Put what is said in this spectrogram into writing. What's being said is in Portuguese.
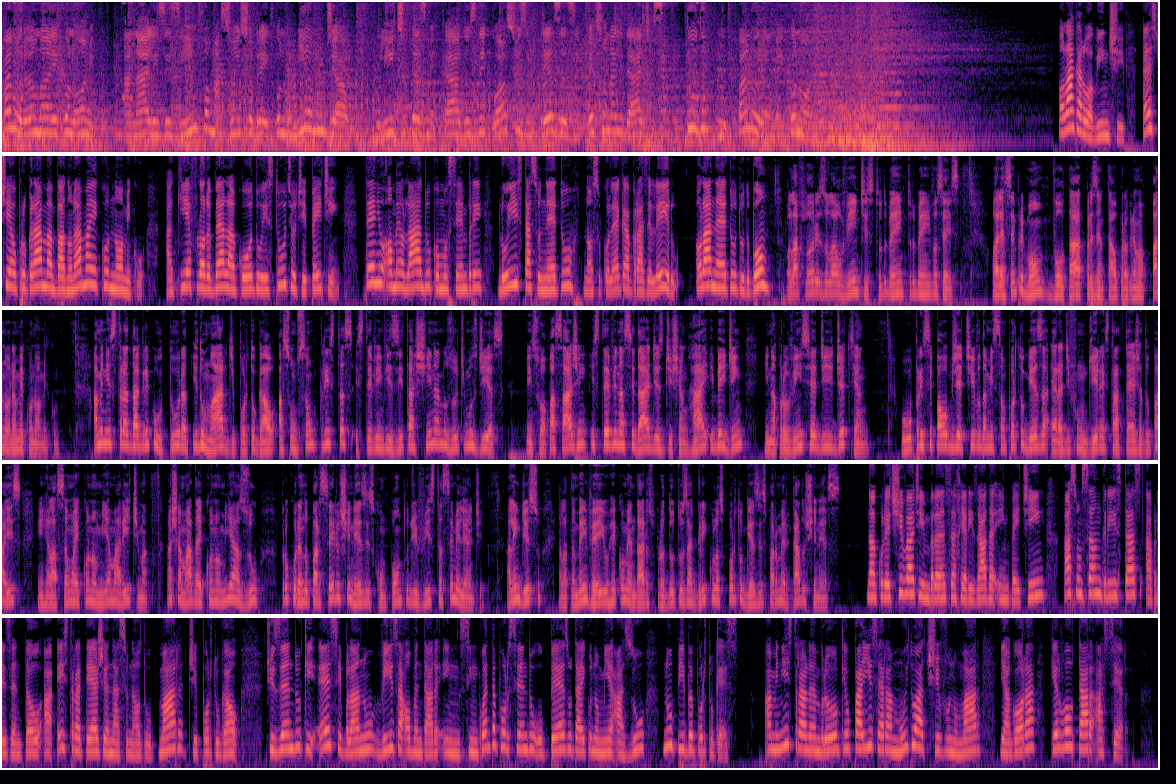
Panorama Econômico. Análises e informações sobre a economia mundial, políticas, mercados, negócios, empresas e personalidades. Tudo no Panorama Econômico. Olá, caro ouvinte. Este é o programa Panorama Econômico. Aqui é Floribela Go do estúdio de Beijing. Tenho ao meu lado, como sempre, Luiz Tasso Neto, nosso colega brasileiro. Olá, Neto, tudo bom? Olá, Flores, olá, ouvintes. Tudo bem, tudo bem, e vocês? Olha, sempre bom voltar a apresentar o programa Panorama Econômico. A ministra da Agricultura e do Mar de Portugal, Assunção Cristas, esteve em visita à China nos últimos dias. Em sua passagem, esteve nas cidades de Shanghai e Beijing e na província de Zhejiang. O principal objetivo da missão portuguesa era difundir a estratégia do país em relação à economia marítima, a chamada economia azul, procurando parceiros chineses com ponto de vista semelhante. Além disso, ela também veio recomendar os produtos agrícolas portugueses para o mercado chinês. Na coletiva de imprensa realizada em Pequim, Assunção Cristas apresentou a Estratégia Nacional do Mar de Portugal, dizendo que esse plano visa aumentar em 50% o peso da economia azul no PIB português. A ministra lembrou que o país era muito ativo no mar e agora quer voltar a ser.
